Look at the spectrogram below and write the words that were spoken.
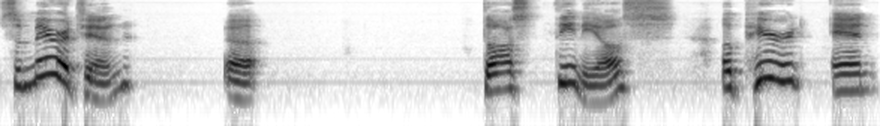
Samaritan uh, Dosthenios appeared and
